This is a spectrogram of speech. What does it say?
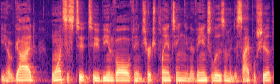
you know God wants us to to be involved in church planting and evangelism and discipleship.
